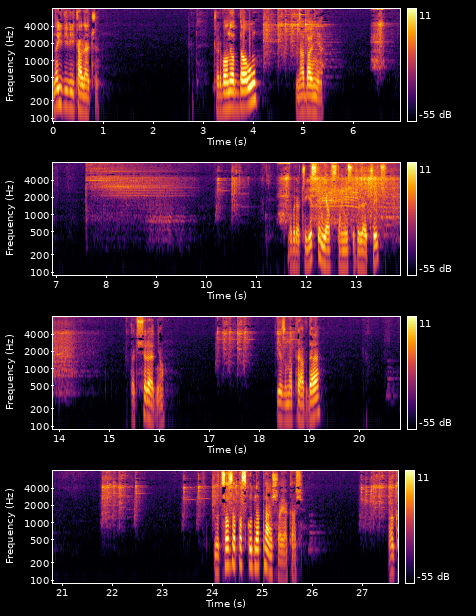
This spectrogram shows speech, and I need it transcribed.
No i Vivika leczy. Czerwony od dołu? Nadal nie. Dobra, czy jestem ja w stanie się wyleczyć? Tak średnio. Jezu, naprawdę? No co za paskudna plansza jakaś. Ok,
